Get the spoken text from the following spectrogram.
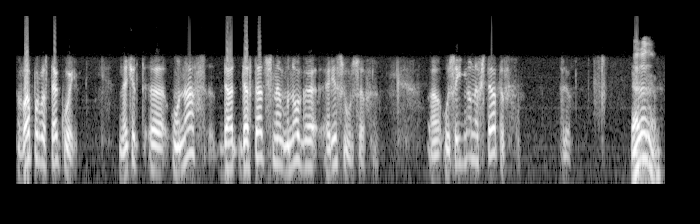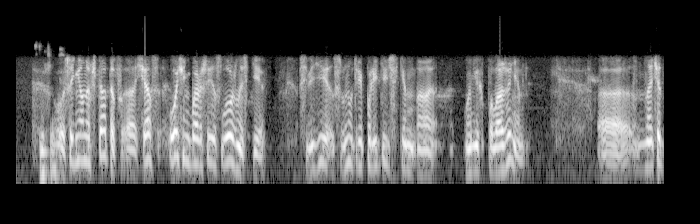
вопрос такой. Значит, э, у нас достаточно много ресурсов. Э, у Соединенных Штатов... Алло. Да-да-да. У Соединенных Штатов сейчас э, очень большие сложности в связи с внутриполитическим у них положением. Значит,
